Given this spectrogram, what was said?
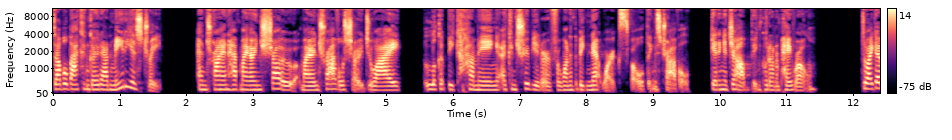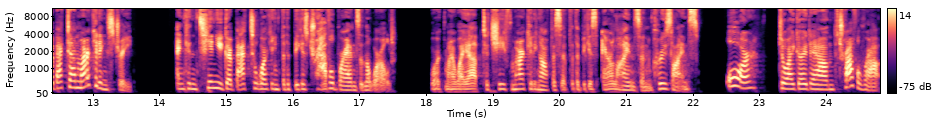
double back and go down Media Street and try and have my own show, my own travel show? Do I look at becoming a contributor for one of the big networks for all things travel, getting a job, being put on a payroll? Do I go back down Marketing Street and continue, go back to working for the biggest travel brands in the world, work my way up to chief marketing officer for the biggest airlines and cruise lines? Or do I go down the travel route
